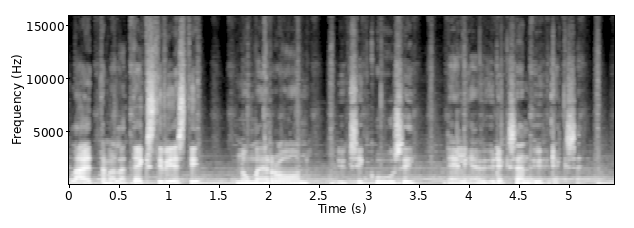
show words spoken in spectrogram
lähettämällä tekstiviesti numeroon 16499.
